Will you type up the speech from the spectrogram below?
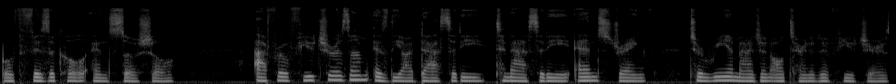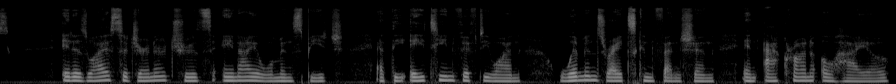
both physical and social. Afrofuturism is the audacity, tenacity, and strength to reimagine alternative futures. It is why Sojourner Truth's Ain't I a Woman speech at the 1851 Women's Rights Convention in Akron, Ohio,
